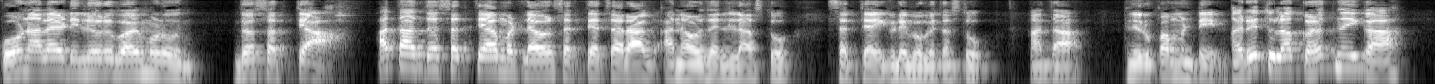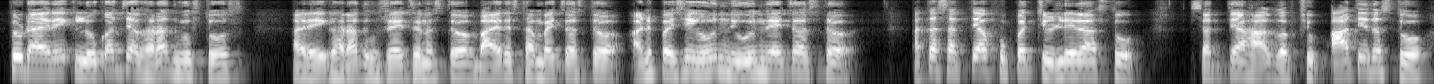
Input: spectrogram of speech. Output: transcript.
कोण आलाय डिलिव्हरी बॉय म्हणून? द सत्या. आता द सत्या म्हटल्यावर सत्याचा राग अनावर झालेला असतो. सत्या इकडे बघत असतो. आता निरुपा म्हणते अरे तुला कळत नाही का? तू डायरेक्ट लोकांच्या घरात घुसतोस. अरे घरात घुसायचं नसतं बाहेरच थांबायचं असतं आणि पैसे घेऊन निघून जायचं असतं. आता सत्या खूपच चिडलेला असतो. सत्या हा गपचूप आत येत असतो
